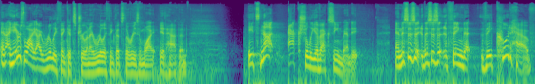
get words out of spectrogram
and here's why I really think it's true, and I really think that's the reason why it happened. It's not actually a vaccine mandate, and this is a, this is a thing that they could have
